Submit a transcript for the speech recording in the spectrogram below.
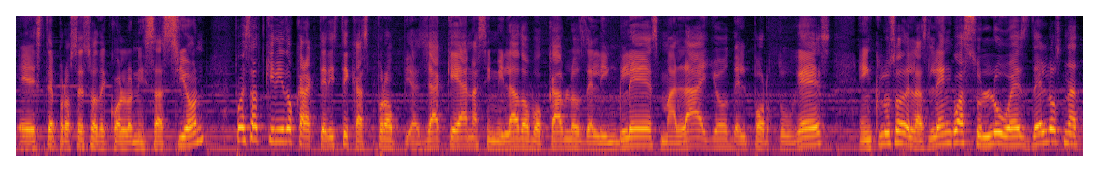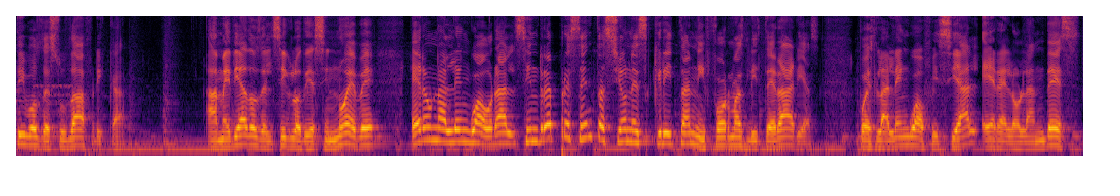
este proceso de colonización, pues ha adquirido características propias, ya que han asimilado vocablos del inglés, malayo, del portugués e incluso de las lenguas zulúes de los nativos de Sudáfrica. A mediados del siglo XIX era una lengua oral sin representación escrita ni formas literarias, pues la lengua oficial era el holandés.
